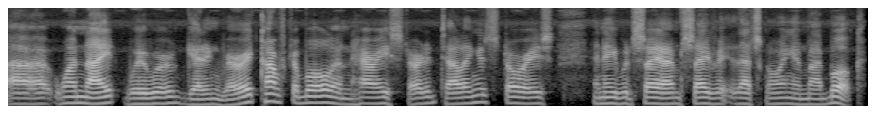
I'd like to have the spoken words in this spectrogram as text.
Uh, one night we were getting very comfortable and Harry started telling his stories and he would say, I'm saving, that's going in my book.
